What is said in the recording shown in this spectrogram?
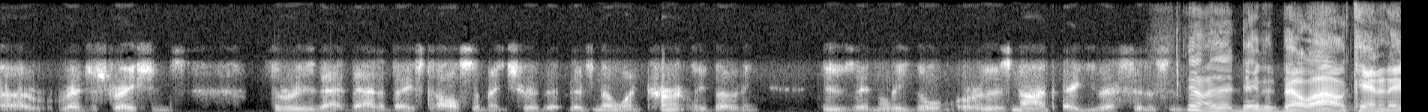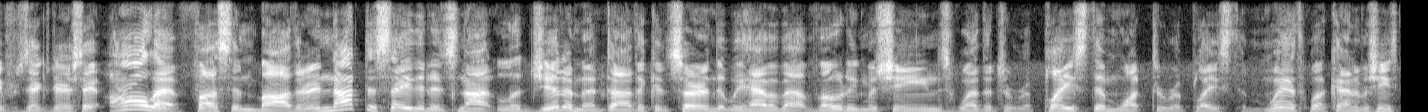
uh, registrations through that database to also make sure that there's no one currently voting who's an illegal or who is not a U.S. citizen. You know, David Belle Isle, candidate for Secretary of State, all that fuss and bother, and not to say that it's not legitimate, uh, the concern that we have about voting machines, whether to replace them, what to replace them with, what kind of machines,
